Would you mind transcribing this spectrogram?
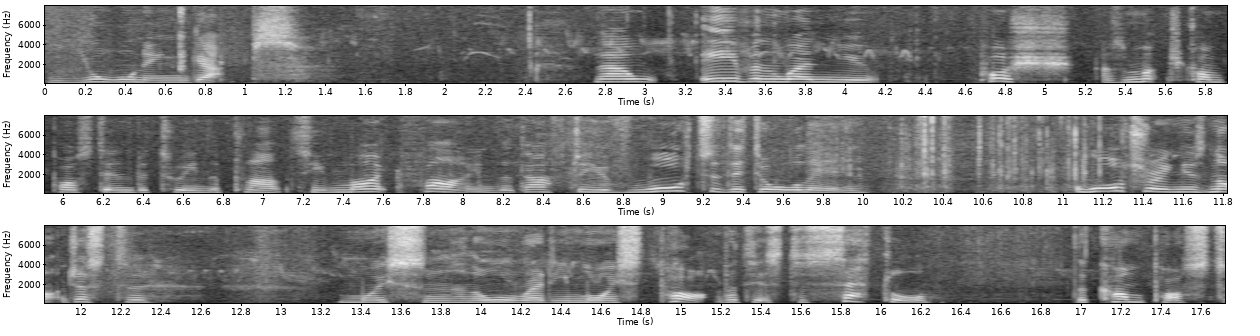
yawning gaps. Now, even when you push as much compost in between the plants, you might find that after you've watered it all in, watering is not just to moisten an already moist pot, but it's to settle the compost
